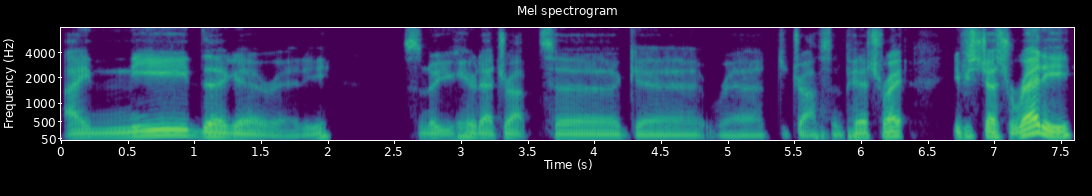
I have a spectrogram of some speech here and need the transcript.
I need to get ready. So no, you can hear that drop to get ready. Drops in pitch, right? If you stress ready,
